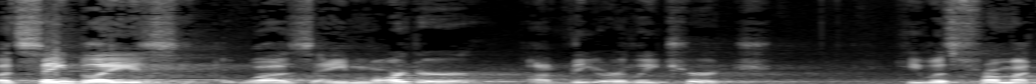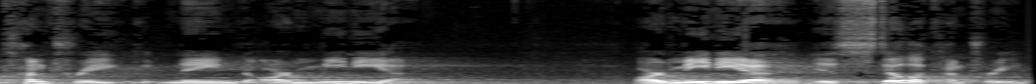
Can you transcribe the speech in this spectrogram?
But Saint Blaise was a martyr of the early church. He was from a country named Armenia. Armenia is still a country.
